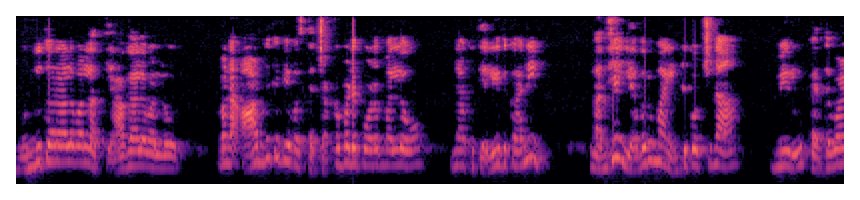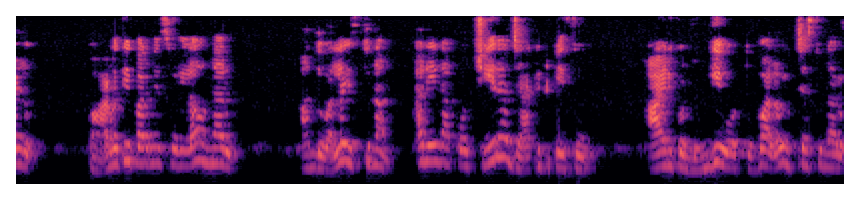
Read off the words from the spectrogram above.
ముందు తరాల వల్ల త్యాగాల వల్ల మన ఆర్థిక వ్యవస్థ చక్కబడిపోవడం వల్ల నాకు తెలియదు కానీ మధ్య ఎవరు మా ఇంటికొచ్చినా మీరు పెద్దవాళ్ళు పార్వతీ పరమేశ్వరులా ఉన్నారు. అందువల్ల ఇస్తున్నాం అని నాకు చీర జాకెట్ పీసు ఆయనకు లుంగి ఓ తువ్వాలో ఇచ్చేస్తున్నారు.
